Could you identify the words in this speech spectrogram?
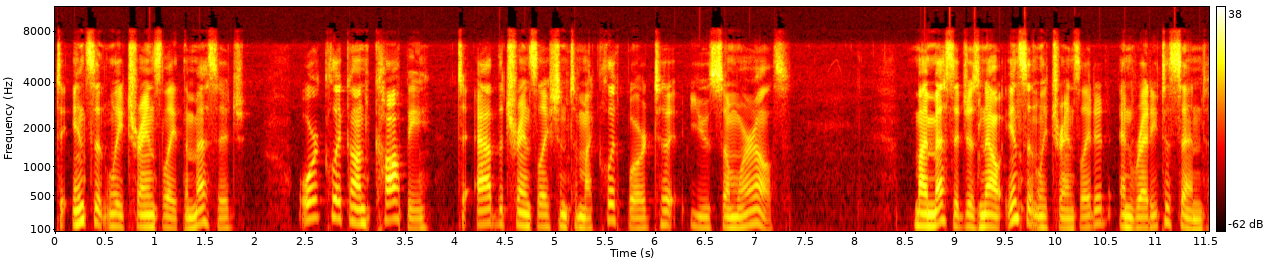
to instantly translate the message, or click on Copy to add the translation to my clipboard to use somewhere else. My message is now instantly translated and ready to send.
